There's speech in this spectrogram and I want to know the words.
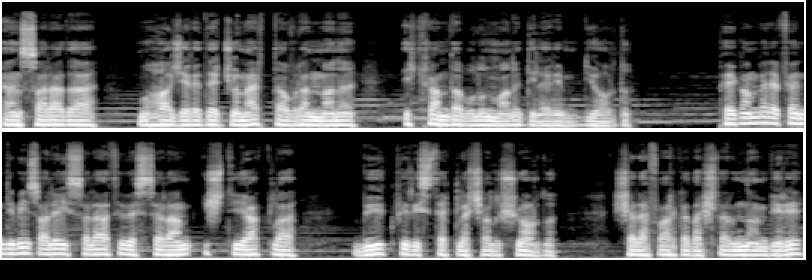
Ensara da muhacere de cömert davranmanı, ikramda bulunmanı dilerim diyordu. Peygamber Efendimiz aleyhissalatü vesselam iştiyakla, büyük bir istekle çalışıyordu. Şeref arkadaşlarından biri,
